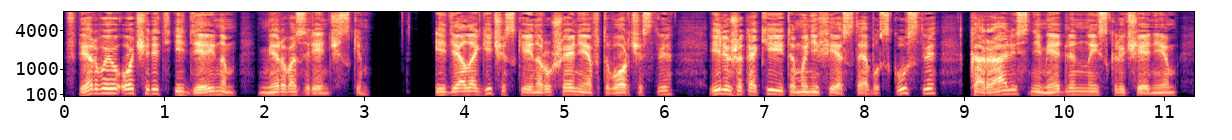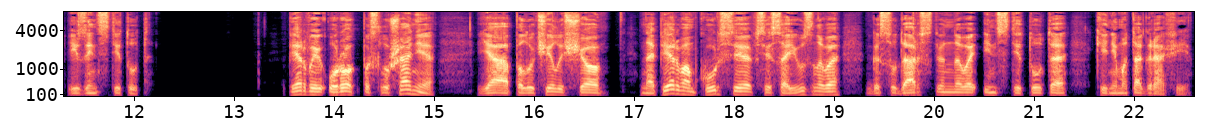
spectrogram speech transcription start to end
в первую очередь идейным, мировоззренческим. Идеологические нарушения в творчестве или же какие-то манифесты об искусстве карались немедленно исключением из института. Первый урок послушания я получил еще на первом курсе Всесоюзного государственного института кинематографии.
